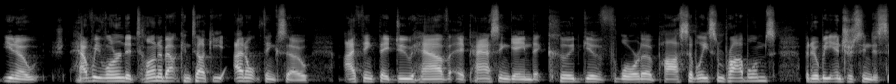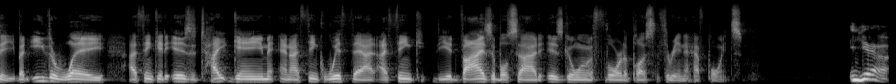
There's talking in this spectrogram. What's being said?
you know, have we learned a ton about Kentucky? I don't think so. I think they do have a passing game that could give Florida possibly some problems, but it'll be interesting to see. But either way, I think it is a tight game. And I think with that, I think the advisable side is going with Florida plus the three and a half points. Yeah,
